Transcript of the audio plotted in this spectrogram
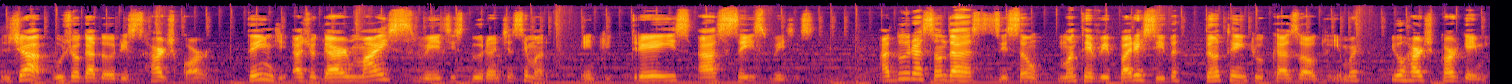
Já os jogadores hardcore tende a jogar mais vezes durante a semana, entre 3 a 6 vezes. A duração da sessão manteve parecida tanto entre o casual gamer e o hardcore gaming,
